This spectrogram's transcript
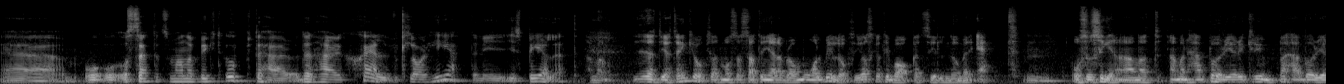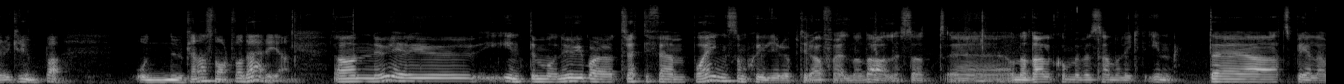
Eh, och, och, och sättet som han har byggt upp det här, den här självklarheten i, i spelet. Ja, men Jag, jag tänker också att han måste ha satt en jävla bra målbild också. Jag ska tillbaka till nummer ett. Mm. Och så ser han att ja, men här börjar det krympa, här börjar det krympa. Och nu kan han snart vara där igen. Ja, nu är det ju inte nu är det ju bara 35 poäng som skiljer upp till Rafael Nadal. Så att, eh, och Nadal kommer väl sannolikt inte att spela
